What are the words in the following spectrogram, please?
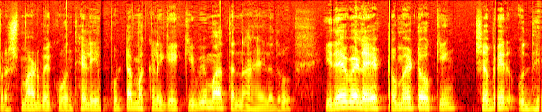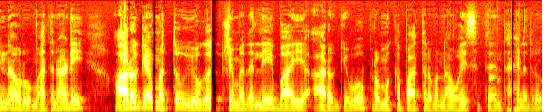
ಬ್ರಷ್ ಮಾಡಬೇಕು ಅಂತ ಹೇಳಿ ಪುಟ್ಟ ಮಕ್ಕಳಿಗೆ ಕಿವಿ ಮಾತನ್ನ ಹೇಳಿದ್ರು. ಇದೇ ವೇಳೆ ಟೊಮೆಟೊ ಕಿಂಗ್ ಶಬೀರ್ ಉದ್ದೀನ್ ಅವರು ಮಾತನಾಡಿ, ಆರೋಗ್ಯ ಮತ್ತು ಯೋಗಕ್ಷೇಮದಲ್ಲಿ ಬಾಯಿಯ ಆರೋಗ್ಯವು ಪ್ರಮುಖ ಪಾತ್ರವನ್ನು ವಹಿಸುತ್ತೆ ಅಂತ ಹೇಳಿದ್ರು.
